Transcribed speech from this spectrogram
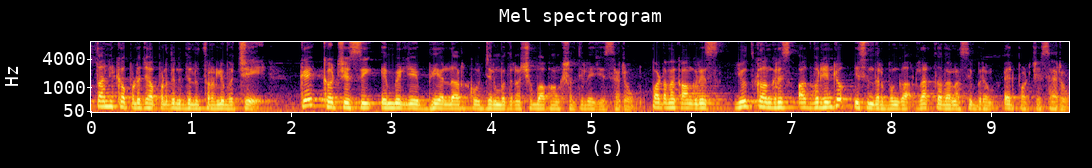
స్థానిక ప్రజాప్రతినిధులు తరలివచ్చి కేక్ కట్ చేసి ఎమ్మెల్యే బిఎల్ఆర్కు జన్మదిన శుభాకాంక్షలు తెలియజేశారు. పట్టణ కాంగ్రెస్ యూత్ కాంగ్రెస్ ఆధ్వర్యంలో ఈ సందర్భంగా రక్తదాన శిబిరం ఏర్పాటు చేశారు.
